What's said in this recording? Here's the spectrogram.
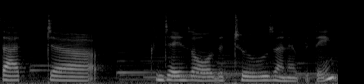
that uh, contains all the tools and everything.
